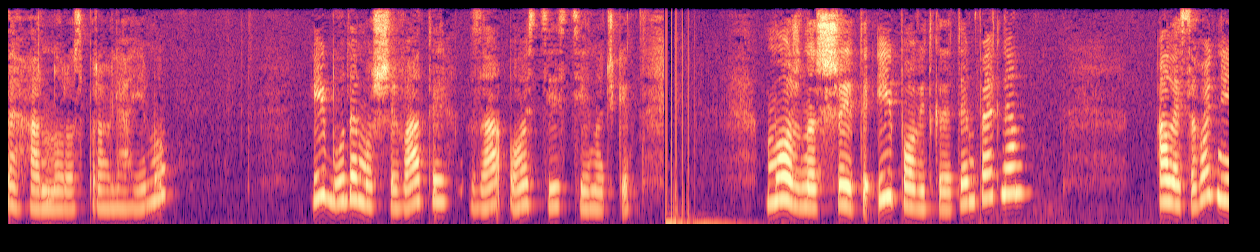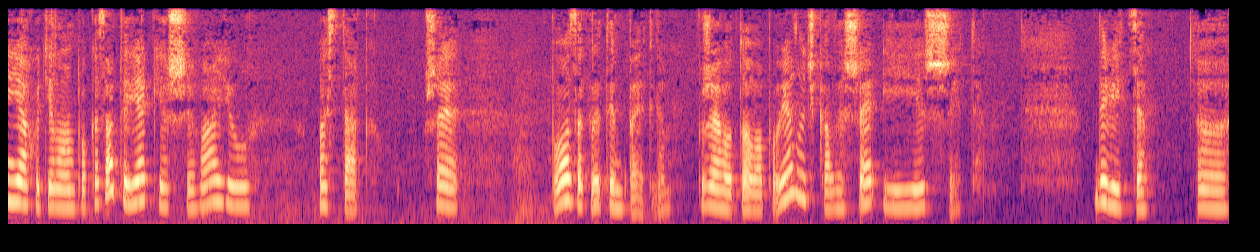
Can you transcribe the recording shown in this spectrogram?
Все гарно розправляємо. І будемо шивати за ось ці стіночки. Можна шити і по відкритим петлям. Але сьогодні я хотіла вам показати, як я шиваю ось так. Вже по закритим петлям. Вже готова пов'язочка, лише її зшити. Дивіться, е,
